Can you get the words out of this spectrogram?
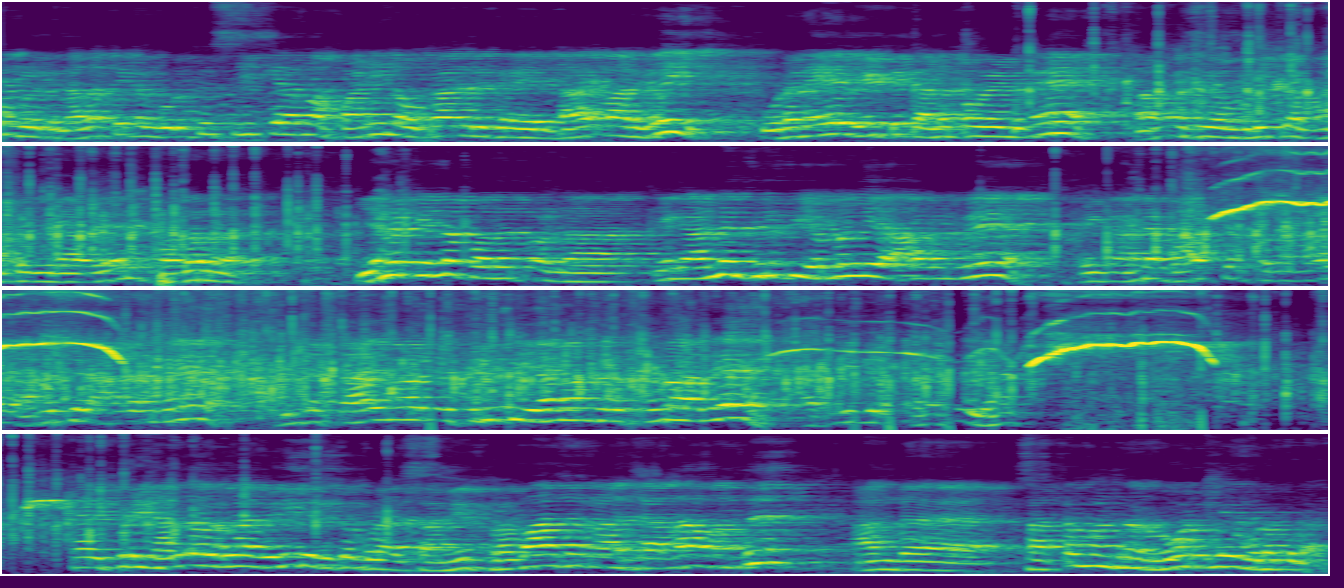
உங்களுக்கு நலத்திட்டம் கொடுத்து சீக்கிரமா பணியில உட்கார்ந்து இருக்கிற என் தாய்மார்களை உடனே வீட்டுக்கு அனுப்ப வேண்டுமே. பரமசிவம் முடிக்க மாட்டேங்கிறாரே பதறாரு. எனக்கு என்ன பதற்றம்னா எங்க அண்ணன் திருப்பி எம்எல்ஏ ஆகணுமே. எங்க அண்ணன் பாஸ்கர் சொன்ன மாதிரி அமைச்சர் ஆகணுமே. இந்த தாய்மார்கள் திருப்பி ஏமாந்துட கூடாது அப்படிங்கிற பதற்றம் எனக்கு. இப்படி நல்லவர்கள்லாம் வெளியில் இருக்கக்கூடாது சாமி. பிரபாகர் ராஜாலாம் வந்து அந்த சட்டமன்ற ரோட்லயே விடக்கூடாது.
